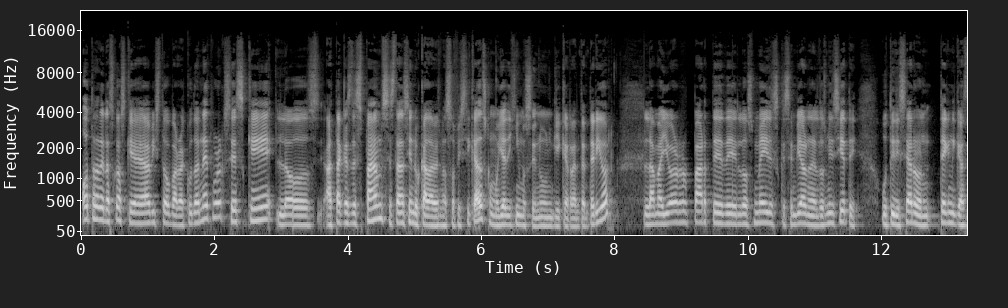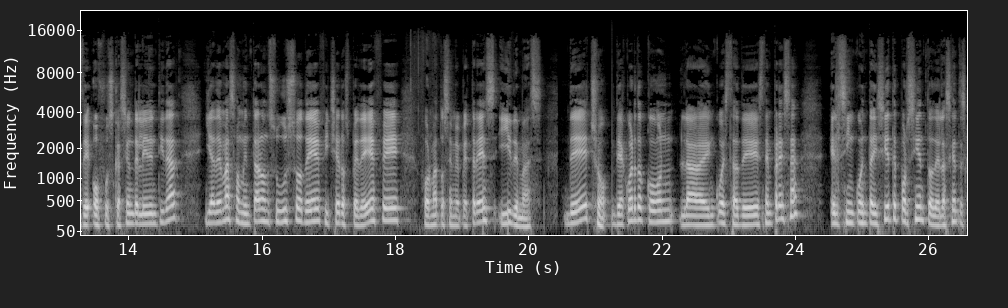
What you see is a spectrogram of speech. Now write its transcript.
Otra de las cosas que ha visto Barracuda Networks es que los ataques de spam se están haciendo cada vez más sofisticados, como ya dijimos en un Geek Errante anterior. La mayor parte de los mails que se enviaron en el 2007 utilizaron técnicas de ofuscación de la identidad y además aumentaron su uso de ficheros PDF, formatos MP3 y demás. De hecho, de acuerdo con la encuesta de esta empresa, el 57% de las gentes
